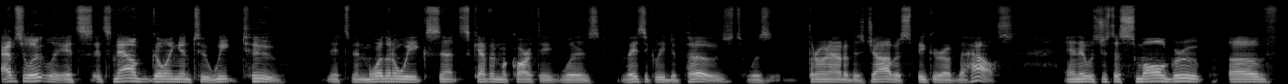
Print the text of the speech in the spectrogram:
Absolutely. It's, it's now going into week two. It's been more than a week since Kevin McCarthy was basically deposed, was thrown out of his job as Speaker of the House. And it was just a small group of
